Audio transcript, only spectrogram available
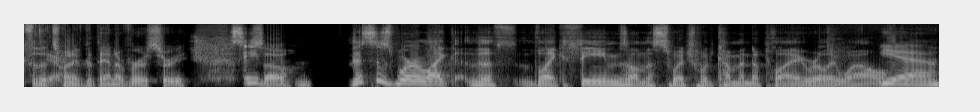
for the Yeah. 25th anniversary. See, so this is where like the like themes on the Switch would come into play really well. Yeah.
